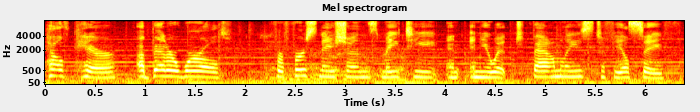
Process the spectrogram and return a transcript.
healthcare a better world for First Nations, Métis, and Inuit families to feel safe?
